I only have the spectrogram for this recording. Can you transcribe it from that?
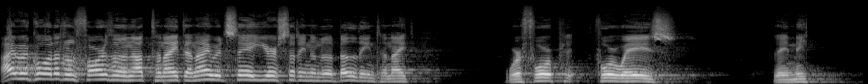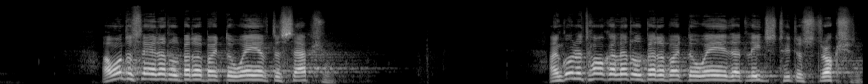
I would go a little further than that tonight, and I would say you're sitting in a building tonight where four, four ways they meet. I want to say a little bit about the way of deception. I'm going to talk a little bit about the way that leads to destruction.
